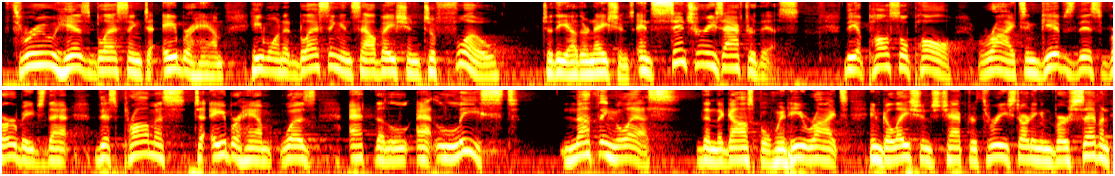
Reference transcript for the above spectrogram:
Through his blessing to Abraham, he wanted blessing and salvation to flow to the other nations. And centuries after this, the Apostle Paul writes and gives this verbiage that this promise to Abraham was at, the, at least nothing less than the gospel when he writes in Galatians chapter 3, starting in verse 7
